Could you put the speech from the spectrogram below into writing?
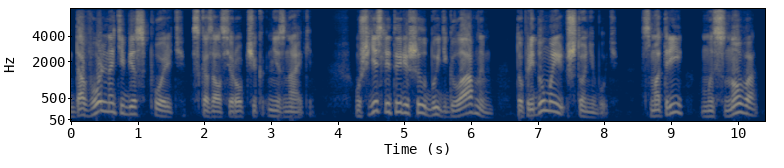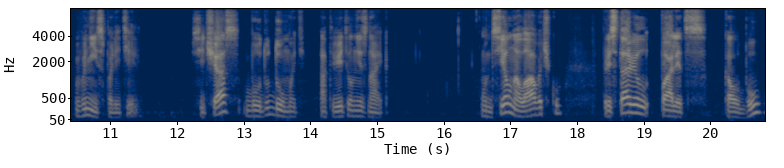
«Довольно тебе спорить», — сказал Сиропчик Незнайке. «Уж если ты решил быть главным, то придумай что-нибудь. Смотри, мы снова вниз полетели. Сейчас буду думать, ответил Незнайка. Он сел на лавочку, приставил палец к колбу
